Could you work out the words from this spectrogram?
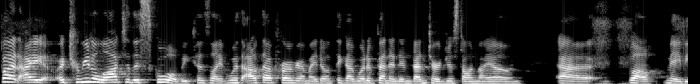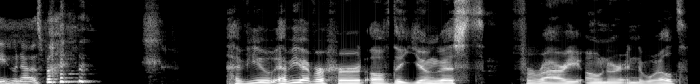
but I attribute a lot to this school because, like, without that program, I don't think I would have been an inventor just on my own. Uh, well, maybe who knows? But have you have you ever heard of the youngest Ferrari owner in the world?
